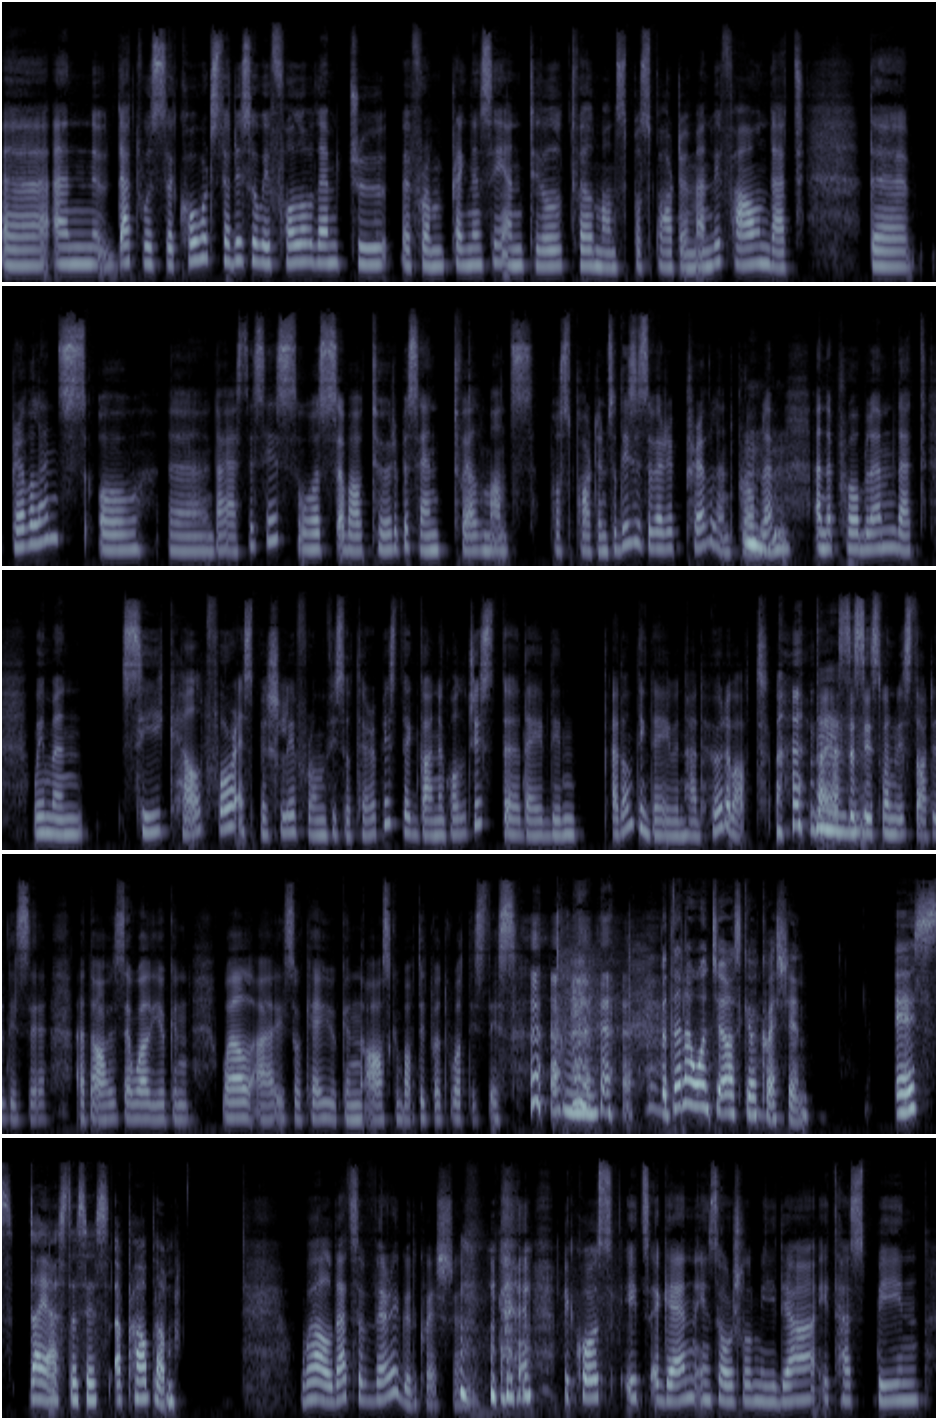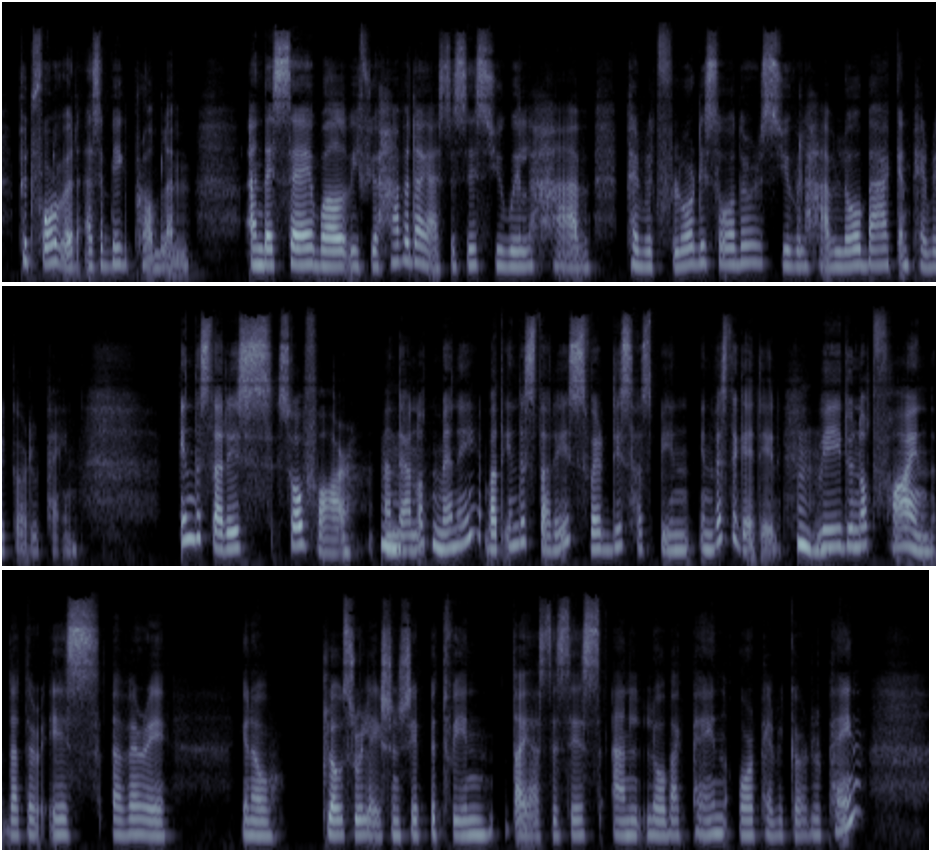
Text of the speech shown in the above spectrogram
Uh, and that was a cohort study, so we follow them through uh, from pregnancy until 12 months postpartum. And we found that the prevalence of uh, diastasis was about 30% 12 months postpartum. So this is a very prevalent problem Mhm. and a problem that women seek help for, especially from physiotherapists, the gynecologists. uh, they didn't. I don't think they even had heard about diastasis when we started this uh, at our So, well, you can, well, uh, it's okay, you can ask about it, but what is this? But then I want to ask you a question. Is diastasis a problem? Well, that's a very good question because it's again in social media, it has been put forward as a big problem. And they say, well, if you have a diastasis, you will have pelvic floor disorders, you will have low back and pelvic girdle pain. In the studies so far, and there are not many, but in the studies where this has been investigated, Mhm. we do not find that there is a very, you know, close relationship between diastasis and low back pain or pelvic girdle pain.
